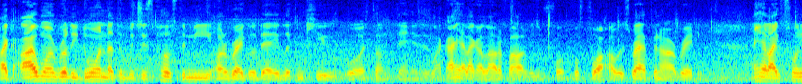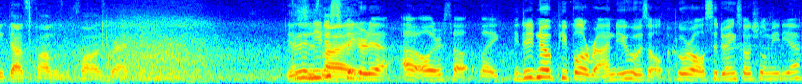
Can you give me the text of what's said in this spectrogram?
Like I wasn't really doing nothing but just posting me on a regular day, looking cute or something. It's just like I had like a lot of followers before, before I was rapping already. I had like twenty thousand followers before I was rapping. It's and then you just like- figured it out all yourself. Like, you did know people around you who was al- who were also doing social media.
